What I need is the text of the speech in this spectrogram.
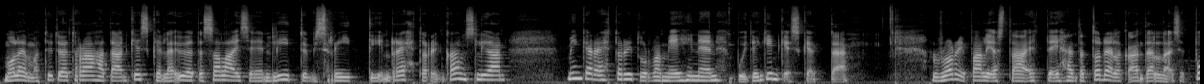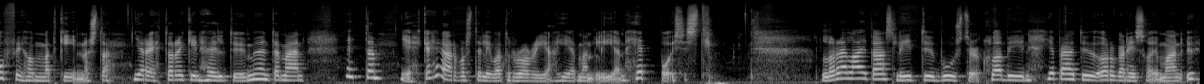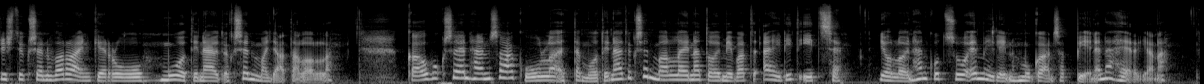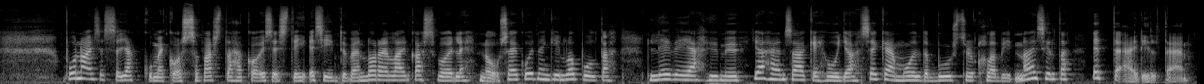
Molemmat tytöt raahataan keskellä yötä salaiseen liittymisriittiin rehtorin kansliaan, minkä rehtori turvamiehineen kuitenkin keskeyttää. Rory paljastaa, ettei häntä todellakaan tällaiset puffihommat kiinnosta, ja rehtorikin höltyy myöntämään, että ehkä he arvostelivat Roria hieman liian heppoisesti. Lorelai taas liittyy Booster Clubiin ja päätyy organisoimaan yhdistyksen varainkeruu muotinäytöksen majatalolla. Kauhukseen hän saa kuulla, että muotinäytöksen malleina toimivat äidit itse, jolloin hän kutsuu Emilin mukaansa pienenä herjana. Punaisessa jakkumekossa vastahakoisesti esiintyvän Lorelain kasvoille nousee kuitenkin lopulta leveä hymy ja hän saa kehuja sekä muilta Booster Clubin naisilta että äidiltään.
